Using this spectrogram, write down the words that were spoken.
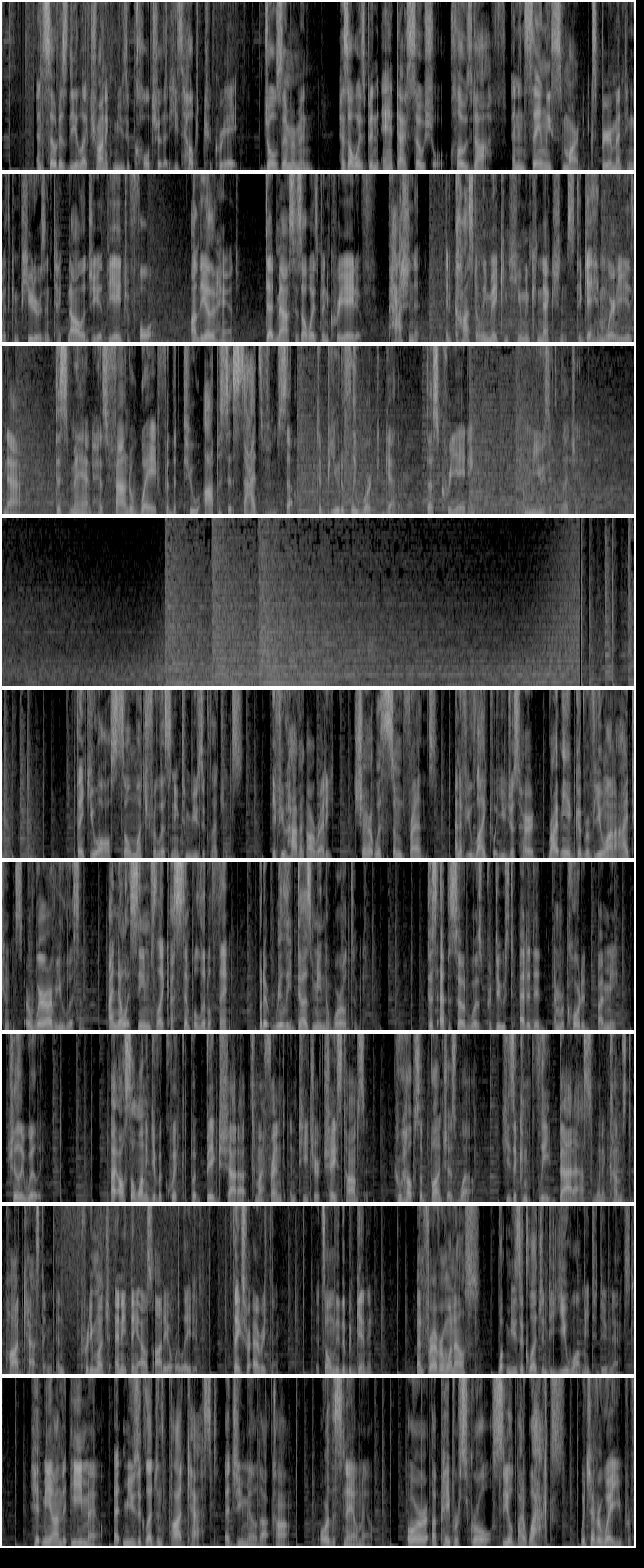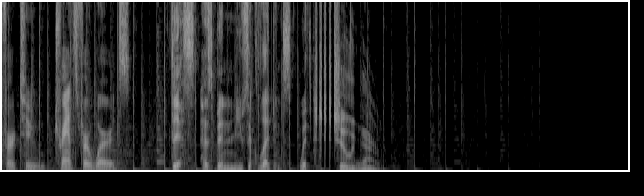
And so does the electronic music culture that he's helped to create. Joel Zimmerman has always been antisocial, closed off, and insanely smart, experimenting with computers and technology at the age of four. On the other hand, Deadmau5 has always been creative, passionate, and constantly making human connections to get him where he is now. This man has found a way for the two opposite sides of himself to beautifully work together, thus creating a music legend. Thank you all so much for listening to Music Legends. If you haven't already, share it with some friends. And if you liked what you just heard, write me a good review on iTunes or wherever you listen. I know it seems like a simple little thing, but it really does mean the world to me. This episode was produced, edited, and recorded by me, Chili Willie. I also want to give a quick but big shout out to my friend and teacher Chase Thompson, who helps a bunch as well. He's a complete badass when it comes to podcasting and pretty much anything else audio related. Thanks for everything. It's only the beginning. And for everyone else, what music legend do you want me to do next? Hit me on the email at musiclegendspodcast at gmail.com or the snail mail or a paper scroll sealed by wax, whichever way you prefer to transfer words. This has been Music Legends with Chili.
